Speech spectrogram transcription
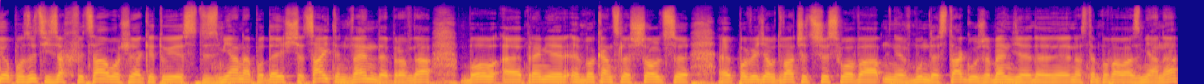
polskiej opozycji zachwycało się, jakie tu jest zmiana podejścia, Zeitenwende, prawda, bo e, premier, e, bo kanclerz Scholz e, powiedział dwa czy trzy słowa w Bundestagu, że będzie następowała zmiana.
